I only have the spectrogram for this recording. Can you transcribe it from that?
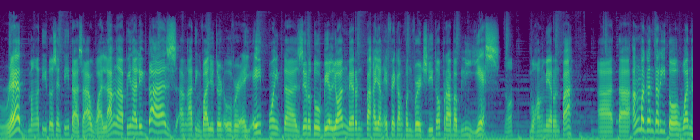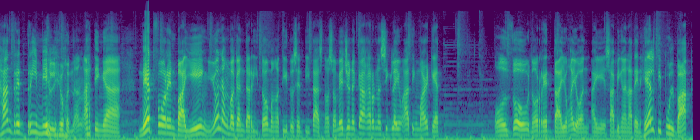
red, mga titos and titas. Ha? Walang uh, pinaligtas. Ang ating value turnover ay 8.02 billion. Meron pa kayang effect ang converge dito? Probably yes. No? Mukhang meron pa. At uh, ang maganda rito, 103 million ang ating uh, net foreign buying. Yun ang maganda rito mga titos and titas. No? So medyo nagkakaroon ng sigla yung ating market. Although no, red tayo ngayon ay sabi nga natin healthy pullback.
